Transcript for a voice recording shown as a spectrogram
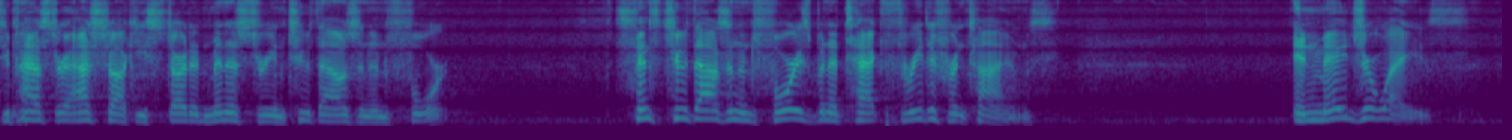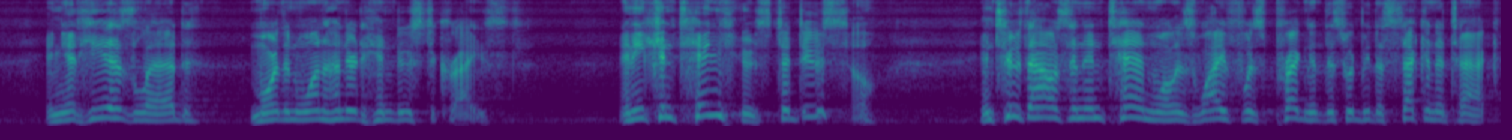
See, Pastor Ashok, he started ministry in 2004. Since 2004, he's been attacked three different times in major ways. And yet he has led more than 100 Hindus to Christ. And he continues to do so. In 2010, while his wife was pregnant, this would be the second attack.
